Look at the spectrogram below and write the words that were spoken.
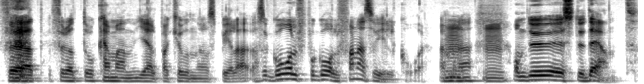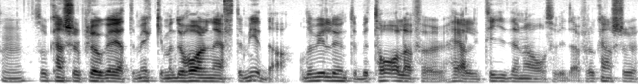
För att, för att då kan man hjälpa kunderna att spela alltså golf på golfarnas villkor. Jag menar, mm. Om du är student Mm. så kanske du pluggar jättemycket men du har en eftermiddag och då vill du inte betala för helgtiderna och så vidare. För då kanske du,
